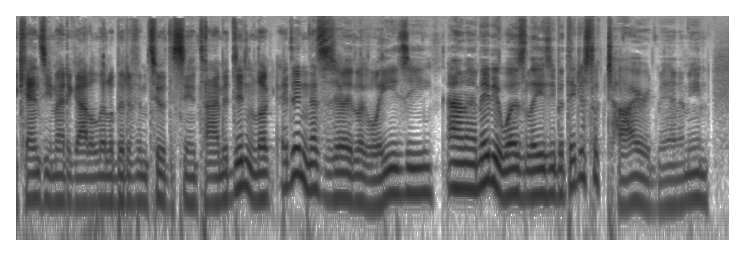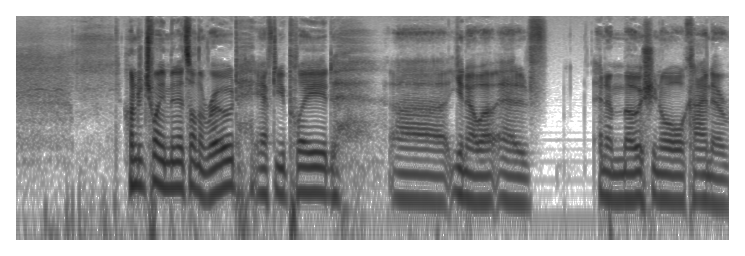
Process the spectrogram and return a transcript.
McKenzie might have got a little bit of him too at the same time. It didn't look. It didn't necessarily look lazy. I don't know. Maybe it was lazy, but they just looked tired, man. I mean, 120 minutes on the road after you played, uh, you know, a, a, an emotional kind of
